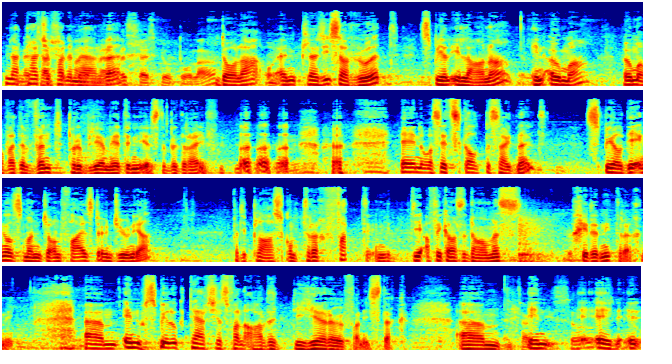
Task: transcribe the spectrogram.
Natasha van der Merwe, sy speel Dolla. Dolla en Clarissa Rood speel Ilana en Ouma. Ouma wat 'n windprobleem het in die eerste bedryf. en ons het Skalk besluit nou speel die Engelsman John Firestone Jr. wat die plaas kom terugvat en die Afrikaanse dames gee dit nie terug nie. Ehm um, en speel ook Tertius van Aarde die hero van die stuk. Ehm um, en en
